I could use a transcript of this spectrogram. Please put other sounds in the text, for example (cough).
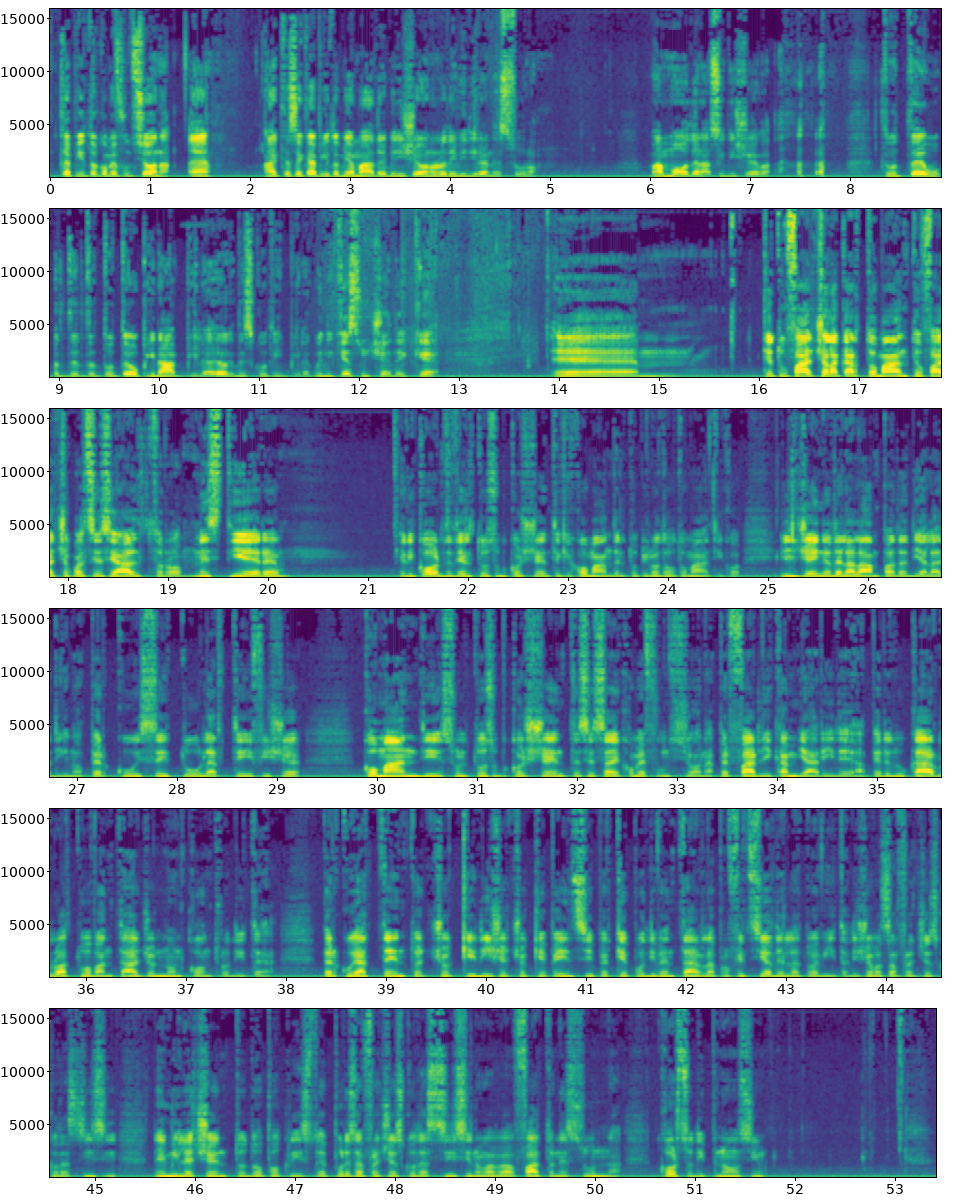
Capito come funziona? Eh, anche se capito, mia madre mi diceva non lo devi dire a nessuno. Ma a Modena si diceva. (laughs) tutto, è, tutto è opinabile, è discutibile. Quindi che succede? Che, ehm, che tu faccia la cartomante o faccia qualsiasi altro mestiere, Ricordati del tuo subconsciente che comanda, il tuo pilota automatico, il genio della lampada di Aladino, per cui sei tu l'artefice, comandi sul tuo subconsciente se sai come funziona, per fargli cambiare idea, per educarlo a tuo vantaggio non contro di te. Per cui attento a ciò che dici e ciò che pensi perché può diventare la profezia della tua vita, diceva San Francesco d'Assisi nel 1100 d.C. Eppure San Francesco d'Assisi non aveva fatto nessun corso di ipnosi,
